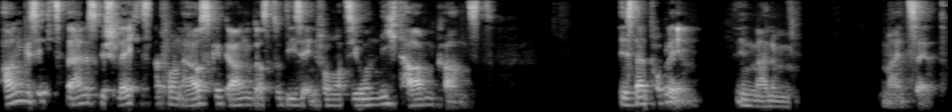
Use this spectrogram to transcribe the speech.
angesichts deines Geschlechts davon ausgegangen, dass du diese Information nicht haben kannst, ist ein Problem in meinem Mindset.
